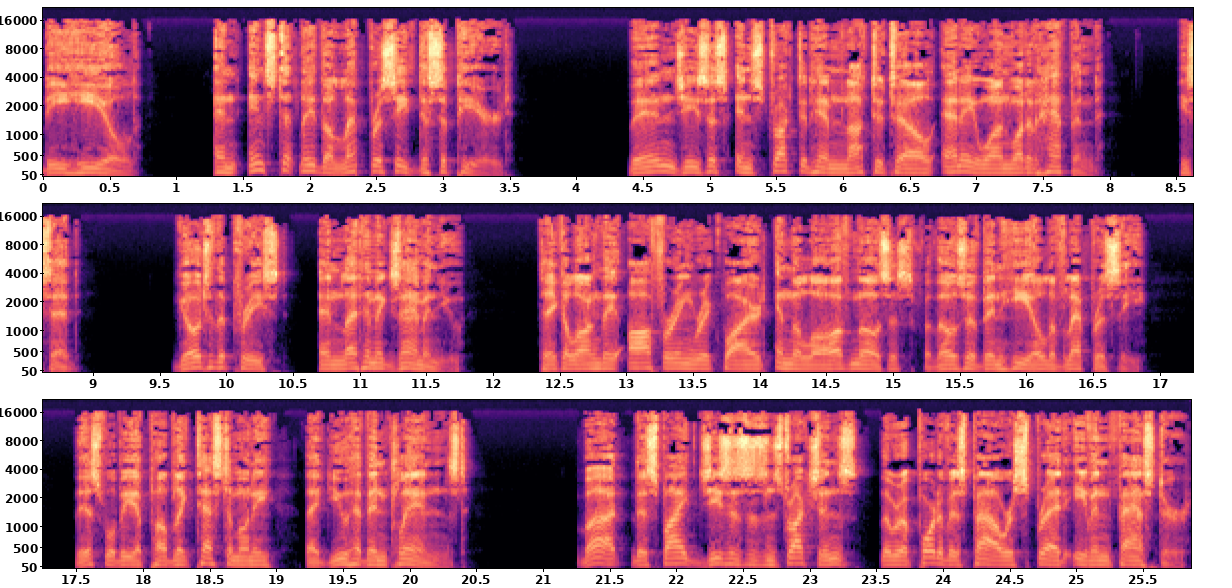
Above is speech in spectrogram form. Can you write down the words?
Be healed. And instantly the leprosy disappeared. Then Jesus instructed him not to tell anyone what had happened. He said, Go to the priest and let him examine you. Take along the offering required in the law of Moses for those who have been healed of leprosy. This will be a public testimony that you have been cleansed. But despite Jesus' instructions, the report of his power spread even faster,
